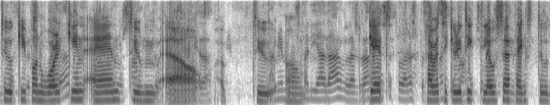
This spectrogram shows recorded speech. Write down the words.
to keep on working and to uh, to um, get cybersecurity closer thanks to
